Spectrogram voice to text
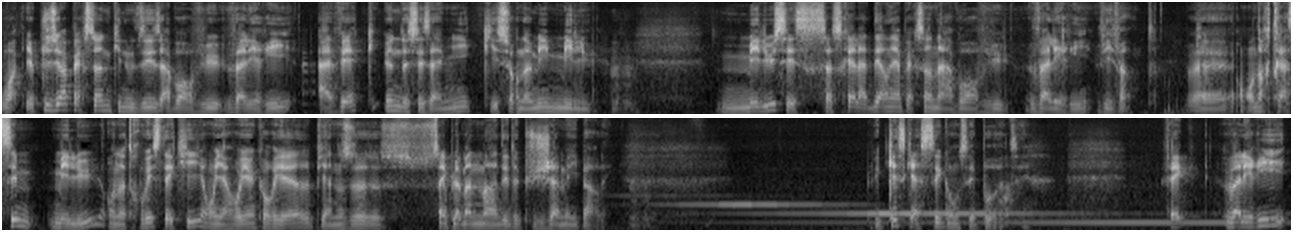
Ouais, il y a plusieurs personnes qui nous disent avoir vu Valérie avec une de ses amies qui est surnommée Mélu. Mélu, c'est, ce serait la dernière personne à avoir vu Valérie vivante. Euh, on a retracé Mélu, on a trouvé c'était qui, on y a envoyé un courriel, puis elle nous a simplement demandé de plus jamais y parler. Qu'est-ce qu'elle sait qu'on sait pas? Fait que Valérie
